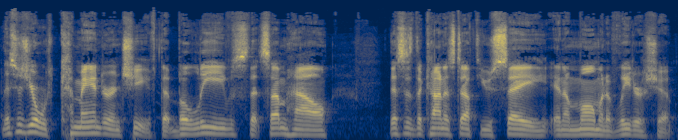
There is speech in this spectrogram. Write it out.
this is your commander in chief that believes that somehow this is the kind of stuff you say in a moment of leadership.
